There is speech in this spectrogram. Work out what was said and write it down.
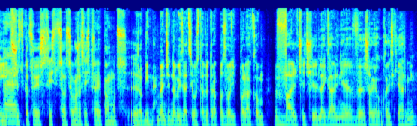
I E- wszystko, co, jest w tej, co, co może w tej sprawie pomóc, robimy. Będzie nowelizacja ustawy, która pozwoli Polakom walczyć legalnie w szeregach ukraińskiej armii?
